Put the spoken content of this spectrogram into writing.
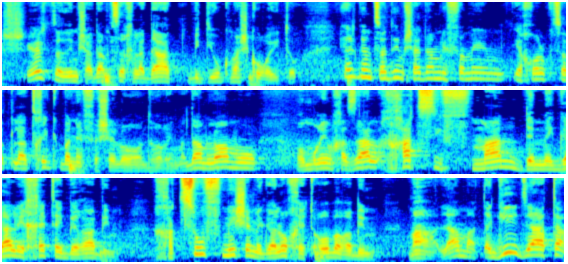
יש, יש צדדים שאדם צריך לדעת בדיוק מה שקורה איתו. יש גם צדדים שאדם לפעמים יכול קצת להדחיק בנפש שלו דברים. אדם לא אמור, אומרים חז"ל, חציפמן דמגלי חטאי ברבים. חצוף מי שמגלו חטאו ברבים. מה, למה? תגיד, זה אתה.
